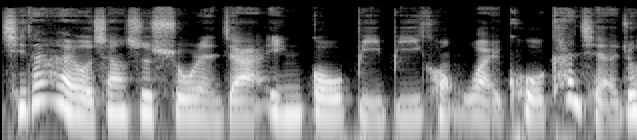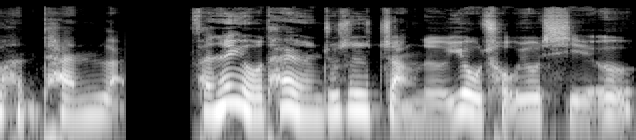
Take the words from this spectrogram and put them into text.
其他还有像是说人家鹰钩鼻、鼻孔外扩，看起来就很贪婪。反正犹太人就是长得又丑又邪恶，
